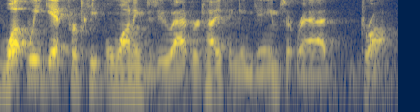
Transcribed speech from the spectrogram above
what we get for people wanting to do advertising in games at Rad dropped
